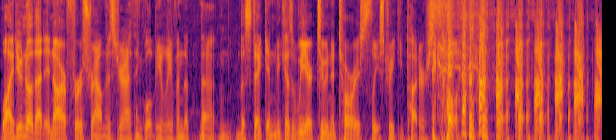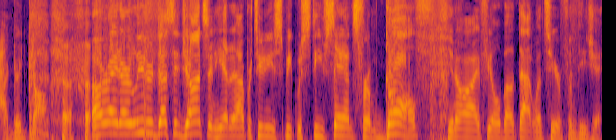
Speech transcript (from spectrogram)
Well, I do know that in our first round this year, I think we'll be leaving the the, the stick in because we are two notoriously streaky putters. So. Good call. All right, our leader Dustin Johnson. He had an opportunity to speak with Steve Sands from golf. You know how I feel about that. Let's hear from DJ.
